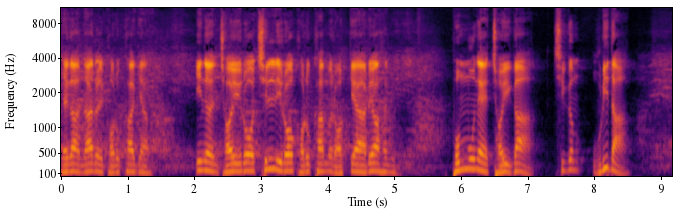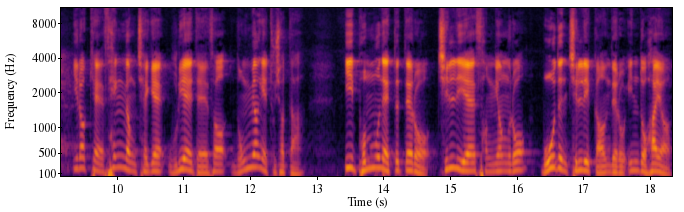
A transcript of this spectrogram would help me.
내가 나를 거룩하게 하 이는 저희로 진리로 거룩함을 얻게 하려 함이 본문의 저희가 지금 우리다 이렇게 생명책에 우리에 대해서 농명해 두셨다. 이 본문의 뜻대로 진리의 성령으로 모든 진리 가운데로 인도하여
